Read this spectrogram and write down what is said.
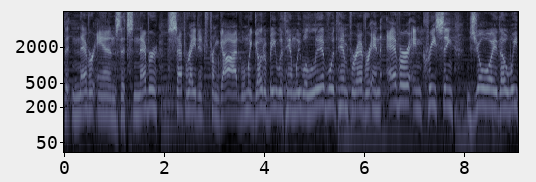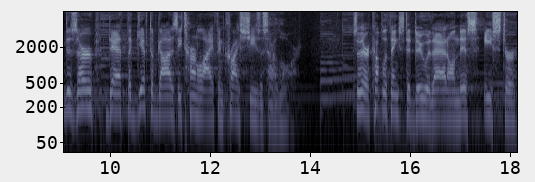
that never ends, that's never separated from God. When we go to be with Him, we will live with Him forever in ever increasing joy, though we deserve death. The gift of God is eternal life in Christ Jesus our Lord. So, there are a couple of things to do with that on this Easter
